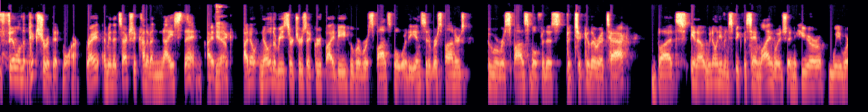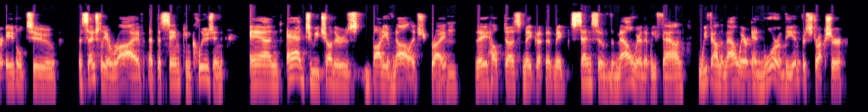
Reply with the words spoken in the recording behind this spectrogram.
fill in the picture a bit more, right? I mean, it's actually kind of a nice thing, I yeah. think. I don't know the researchers at Group IB who were responsible or the incident responders who were responsible for this particular attack, but you know, we don't even speak the same language and here we were able to essentially arrive at the same conclusion and add to each other's body of knowledge, right? Mm-hmm. They helped us make a, make sense of the malware that we found. We found the malware and more of the infrastructure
